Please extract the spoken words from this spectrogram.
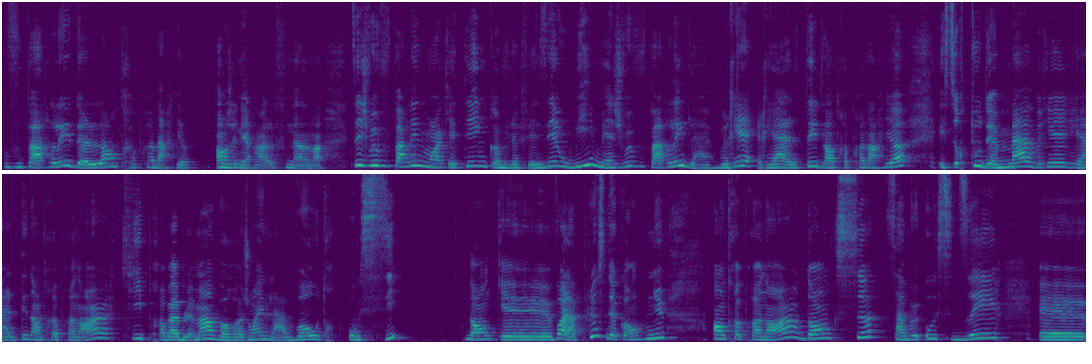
vous parler de l'entrepreneuriat en général, finalement. Tu sais, je veux vous parler de marketing comme je le faisais, oui, mais je veux vous parler de la vraie réalité de l'entrepreneuriat et surtout de ma vraie réalité d'entrepreneur qui probablement va rejoindre la vôtre aussi. Donc, euh, voilà, plus de contenu entrepreneur. Donc, ça, ça veut aussi dire euh,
